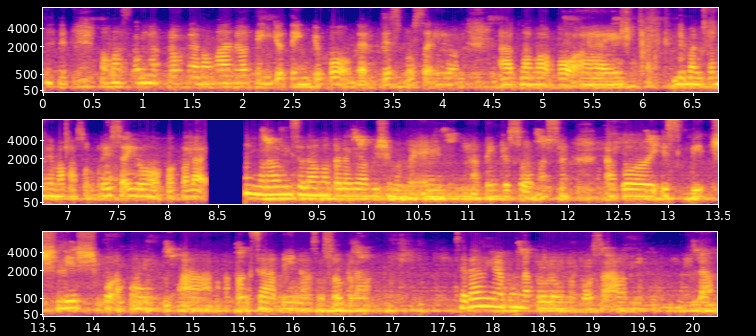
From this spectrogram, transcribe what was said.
Mamas ang hotdog na naman. No? Thank you, thank you po. God bless po sa iyo. At naman po ay di man kami makasupre sa iyo. Pagpala Maraming salamat talaga, Wish Mama. Uh, thank you so much. Ako, speechless po ako uh, makapagsabi no, sa sobrang sa dami na pong natulong mo po sa amin. Hindi lang,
